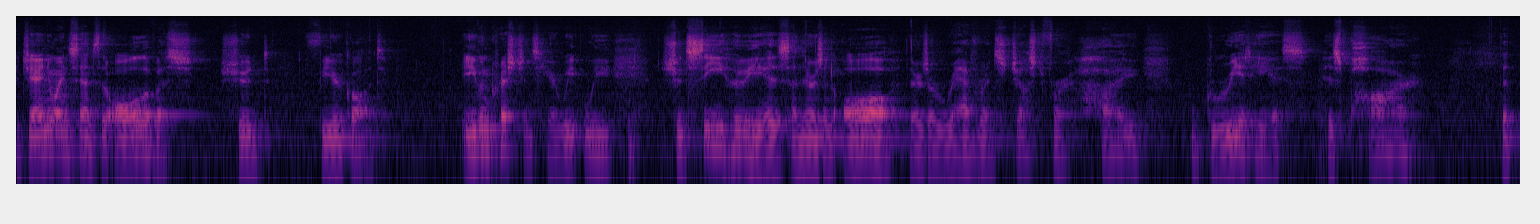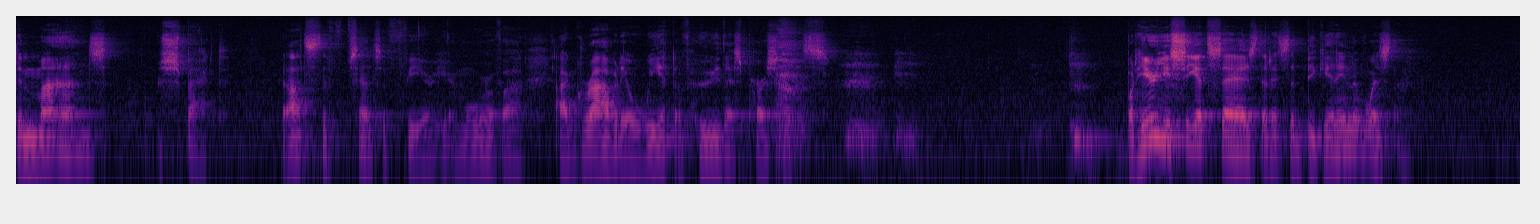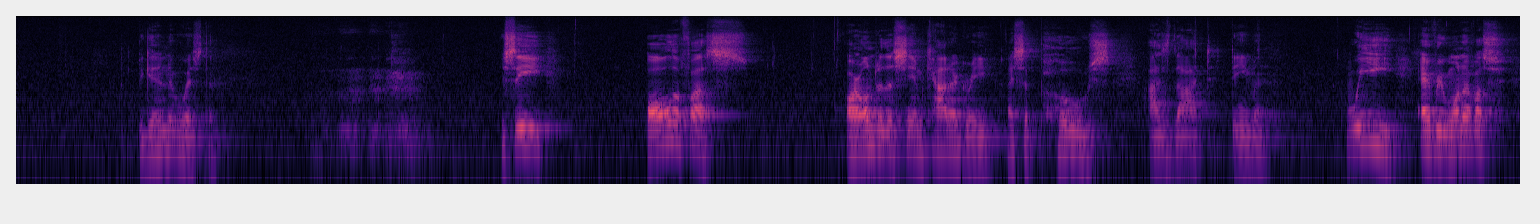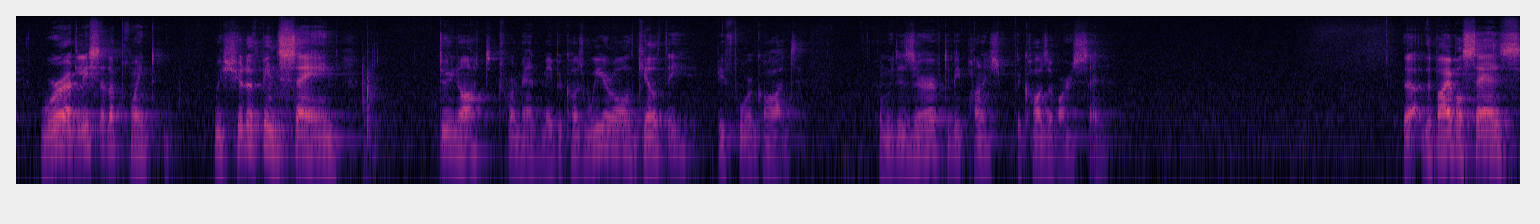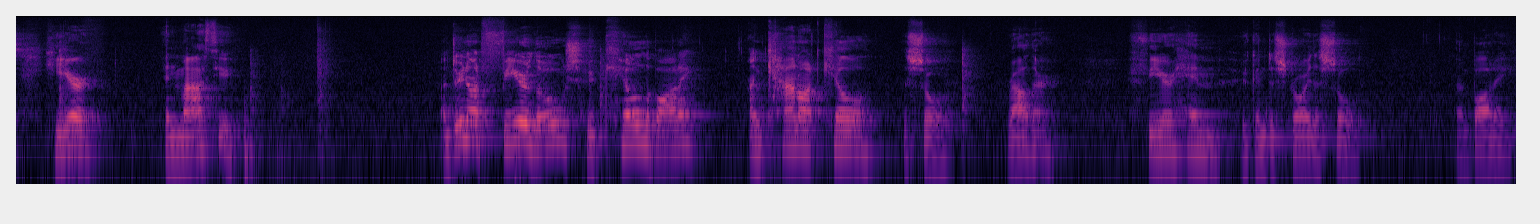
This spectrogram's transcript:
a genuine sense, that all of us should fear God. Even Christians here, we, we should see who He is, and there's an awe, there's a reverence just for how great He is, His power that demands respect. That's the sense of fear here, more of a a gravity, a weight of who this person is. But here you see it says that it's the beginning of wisdom. Beginning of wisdom. You see, all of us are under the same category, I suppose, as that demon. We, every one of us, were at least at a point we should have been saying, do not torment me, because we are all guilty before God, and we deserve to be punished because of our sin. The, the Bible says here in Matthew, and do not fear those who kill the body and cannot kill the soul. Rather, fear him who can destroy the soul and body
